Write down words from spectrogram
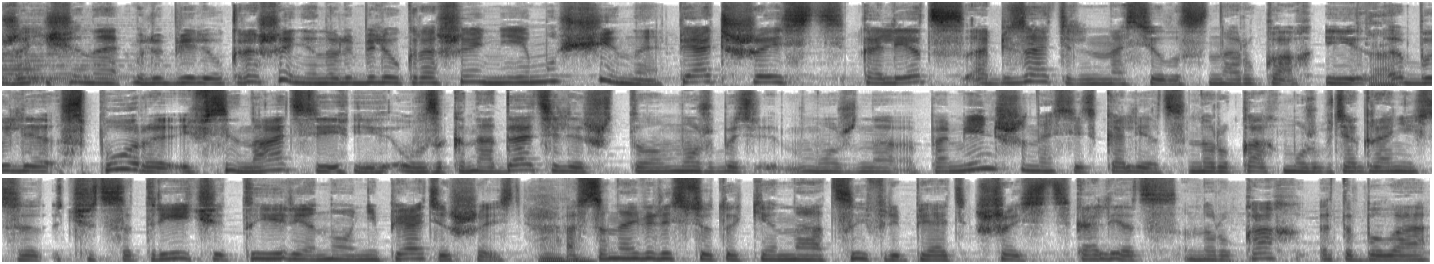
Женщины любили украшения, но любили украшения и мужчины. Пять-шесть колец обязательно носилось на руках. И да. были споры и в Сенате, и у законодателей, что, может быть, можно поменьше носить колец на руках, может быть, ограничиться три-четыре, но не пять и шесть. Угу. Остановились все таки на цифре пять-шесть колец на руках. Это была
